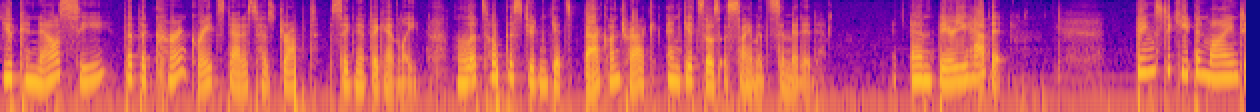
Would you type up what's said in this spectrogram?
You can now see that the current grade status has dropped significantly. Let's hope the student gets back on track and gets those assignments submitted. And there you have it. Things to keep in mind,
